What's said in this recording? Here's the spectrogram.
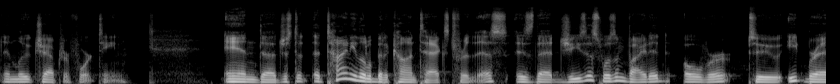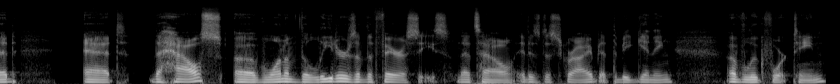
in Luke chapter 14. And uh, just a, a, tiny little bit of context for this is that Jesus was invited over to eat bread at the house of one of the leaders of the Pharisees. That's how it is described at the beginning of Luke 14.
